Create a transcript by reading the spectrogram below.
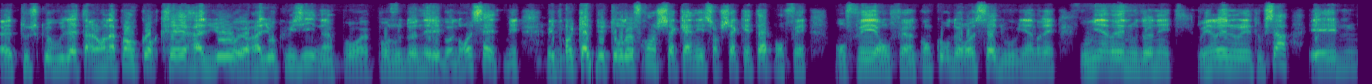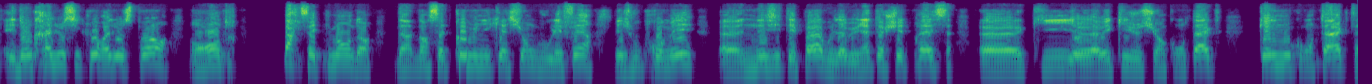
euh, tout ce que vous êtes. Alors, on n'a pas encore créé Radio, euh, Radio Cuisine hein, pour, pour nous donner les bonnes recettes, mais, mais dans le cadre du Tour de France, chaque année, sur chaque étape, on fait, on fait, on fait un concours de recettes. Vous viendrez, vous viendrez nous donner, vous viendrez nous donner tout ça. Et, et donc, Radio Cyclo, Radio Sport, on rentre parfaitement dans, dans, cette communication que vous voulez faire. Et je vous promets, euh, n'hésitez pas, vous avez une attachée de presse euh, qui, euh, avec qui je suis en contact, qu'elle nous contacte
